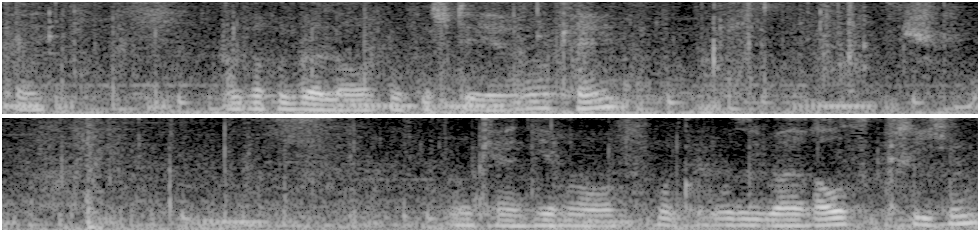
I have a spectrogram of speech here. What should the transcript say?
Okay. Einfach rüberlaufen, verstehe. Okay. Okay, hier rauf. Mal gucken, wo sie überall rauskriechen.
